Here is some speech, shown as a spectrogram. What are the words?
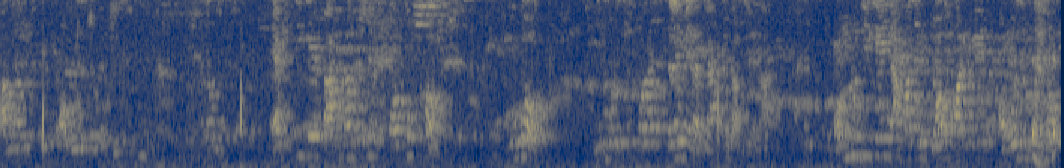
বাংলাদেশ থেকে অবৈধভাবে বিদেশে নিয়ে। একদিকে বাংলাদেশের সর্বক্ষণ যুবক ইউনিভার্সিটি পড়ার ছেলেমেয়েরা চাকরি পাচ্ছে না, অন্যদিকে আমাদের জব মার্কেট আছে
